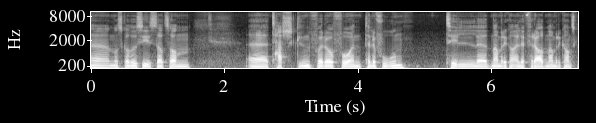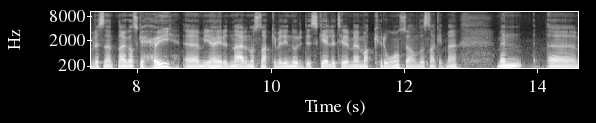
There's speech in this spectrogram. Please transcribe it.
Eh, nå skal det jo sies at sånn eh, terskelen for å få en telefon den fra den amerikanske presidenten er ganske høy. Eh, mye høyere den er enn å snakke med de nordiske, eller til og med Macron, som han hadde snakket med. Men eh,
